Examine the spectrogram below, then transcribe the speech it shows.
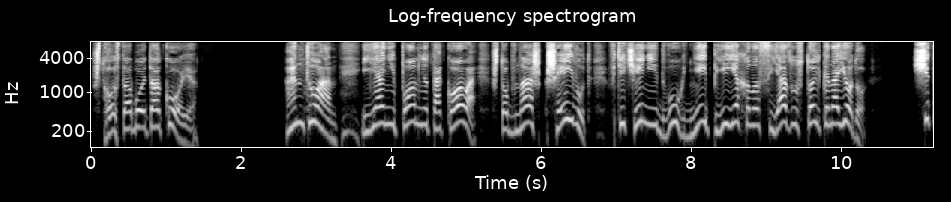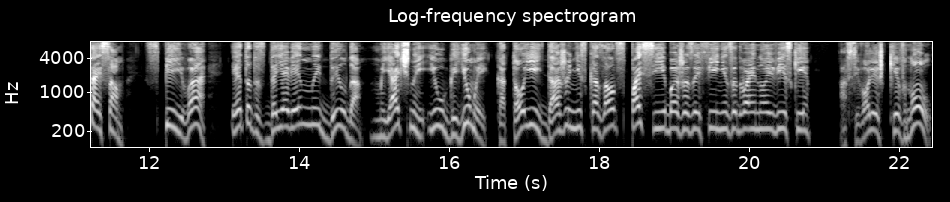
Что с тобой такое?» «Антуан, я не помню такого, чтоб в наш Шейвуд в течение двух дней приехало с язу столько на йоду. Считай сам, с пива этот здоровенный дылда, мячный и угрюмый, который даже не сказал спасибо Жозефине за двойной виски, а всего лишь кивнул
